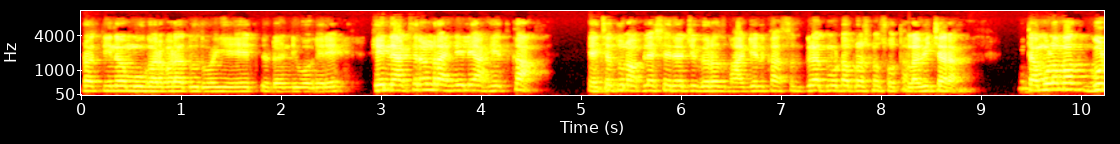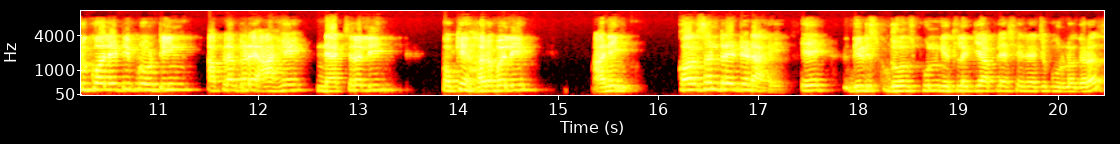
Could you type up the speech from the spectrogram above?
प्रथिनं मूग हरभरा दूध वही हे दंडी वगैरे हे नॅचरल राहिलेले आहेत का? याच्यातून आपल्या शरीराची गरज भागेल का? सगळ्यात मोठा प्रश्न स्वतःला विचारा. त्यामुळं मग गुड क्वालिटी प्रोटीन आपल्याकडे आहे नॅचरली ओके हर्बली आणि कॉन्सन्ट्रेटेड आहे. एक दीड दोन स्पून घेतलं की आपल्या शरीराची पूर्ण गरज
